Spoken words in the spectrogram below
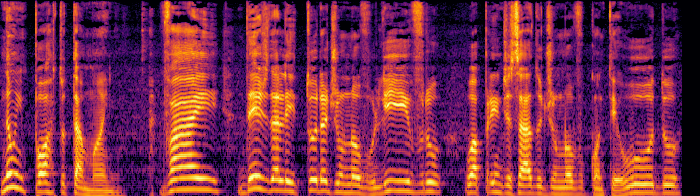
Não importa o tamanho. Vai desde a leitura de um novo livro, o aprendizado de um novo conteúdo,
